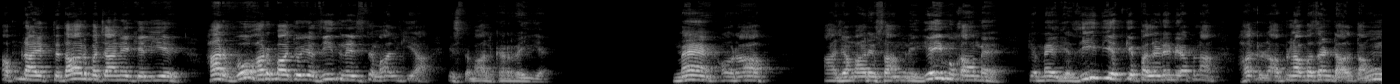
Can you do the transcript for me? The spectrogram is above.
اپنا اقتدار بچانے کے لیے ہر وہ حربہ جو یزید نے استعمال کیا، استعمال کر رہی ہے۔ میں اور آپ، آج ہمارے سامنے یہی مقام ہے کہ میں یزیدیت کے پلڑے میں اپنا حق، اپنا وزن ڈالتا ہوں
